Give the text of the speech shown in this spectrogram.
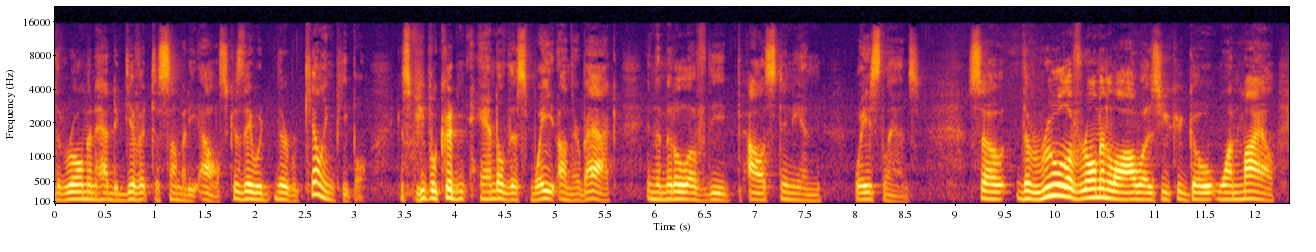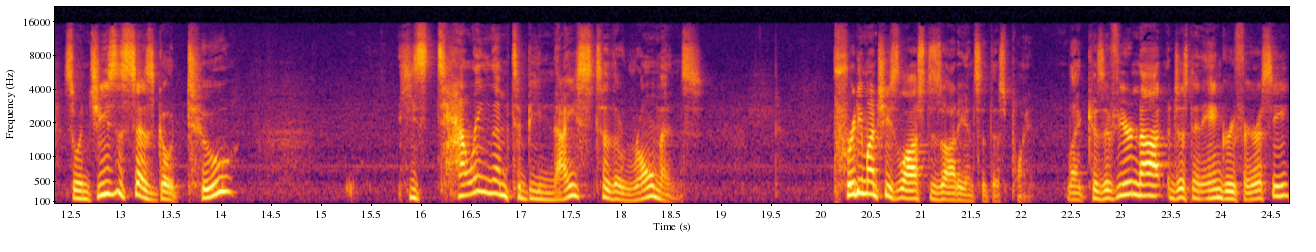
the Roman had to give it to somebody else because they would they were killing people because people couldn't handle this weight on their back in the middle of the Palestinian wastelands. So the rule of Roman law was you could go one mile. So when Jesus says go two, he's telling them to be nice to the Romans. Pretty much he's lost his audience at this point. Like, because if you're not just an angry Pharisee,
